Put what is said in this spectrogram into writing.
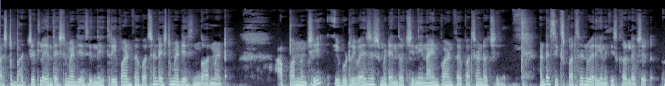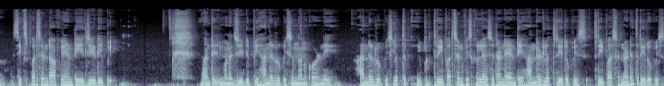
first బడ్జెట్లో ఎంత ఎస్టిమేట్ చేసింది? Three point five percent estimate చేసింది గవర్నమెంట్ అప్పటి నుంచి ఇప్పుడు రివైజ్ ఎస్టిమేట్ ఎంత వచ్చింది నైన్ పాయింట్ ఫైవ్ పర్సెంట్ వచ్చింది. అంటే సిక్స్ పర్సెంట్ పెరిగింది physical deficit. Six percent of ఏంటి? జీడిపి. అంటే మన జీడిపి హండ్రెడ్ రూపీస్ ఉందనుకోండి హండ్రెడ్ రూపీస్లో ఇప్పుడు త్రీ పర్సెంట్ ఫిజికల్ డెఫిసిట్ అంటే ఏంటి? హండ్రెడ్లో త్రీ రూపీస్ త్రీ పర్సెంట్ అంటే త్రీ రూపీస్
